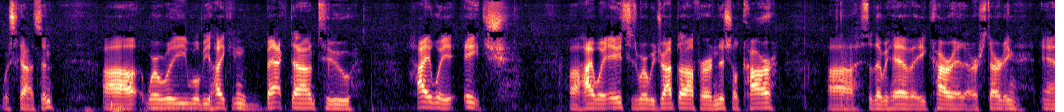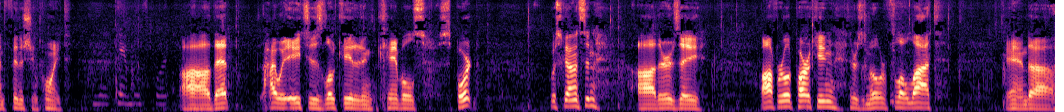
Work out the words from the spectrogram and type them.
Wisconsin, uh, where we will be hiking back down to Highway H. Uh, Highway H is where we dropped off our initial car uh, so that we have a car at our starting and finishing point. Uh, that Highway H is located in Campbell's Sport, Wisconsin. Uh, there's a off-road parking, there's an overflow lot, and uh,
